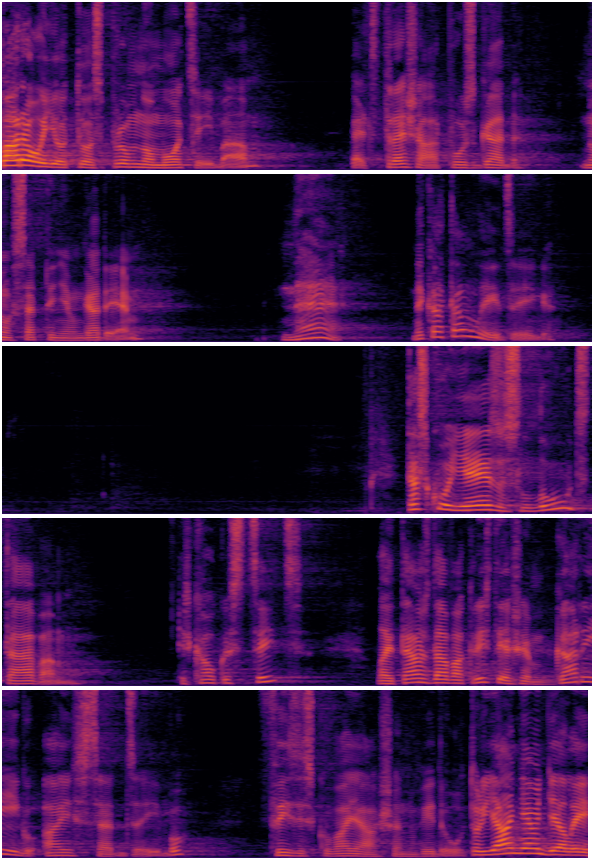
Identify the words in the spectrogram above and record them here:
paraujot tos prom no mocībām pēc trešā pusgada no septiņiem gadiem. Nē, nekā tam līdzīga. Tas, ko Jēzus lūdz tēvam, ir kaut kas cits, lai tēvs dāvā kristiešiem garīgu aizsardzību fizisku vajāšanu vidū. Tur Jāņem ģēlī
